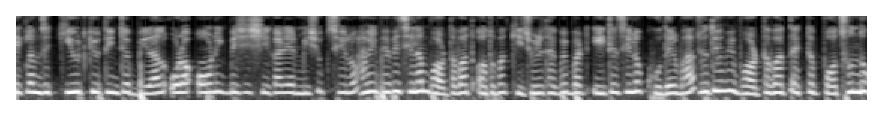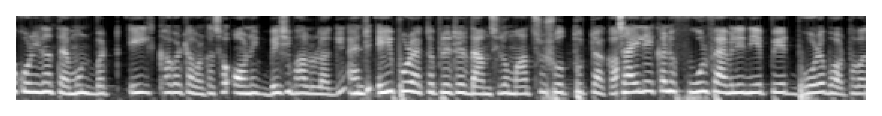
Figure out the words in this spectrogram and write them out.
দেখলাম যে কিউট কিউট তিনটা বিড়াল, ওরা অনেক বেশি শিকারি আর মিশুক ছিল। আমি ভেবেছিলাম ভর্তাবাদ অথবা খিচুড়ি থাকবে বাট এইটা ছিল খুদের ভাত। যদিও আমি ভর্তাবাদ একটা পছন্দ করি না তেমন বাট এই খাবারটা আমার কাছে অনেক বেশি ভালো লাগে। অ্যান্ড এই পুরো একটা প্লেটের দাম ছিল মাত্র সত্তর টাকা। চাইলে এখানে ফুল ফ্যামিলি নিয়ে পেট ভরে ভর্তা ভাত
